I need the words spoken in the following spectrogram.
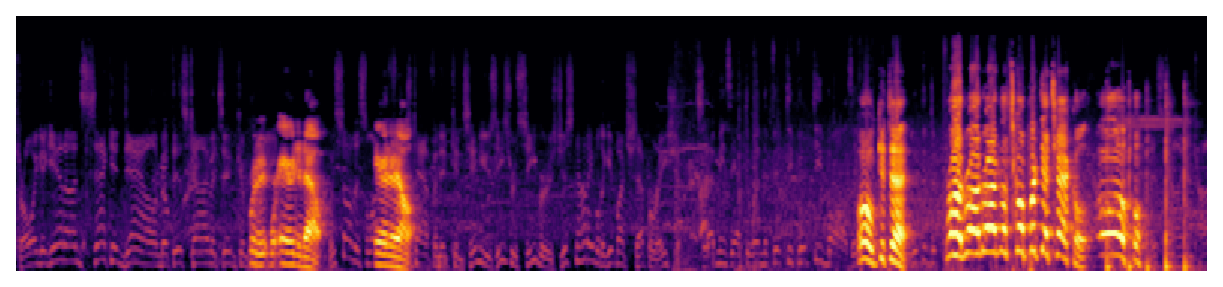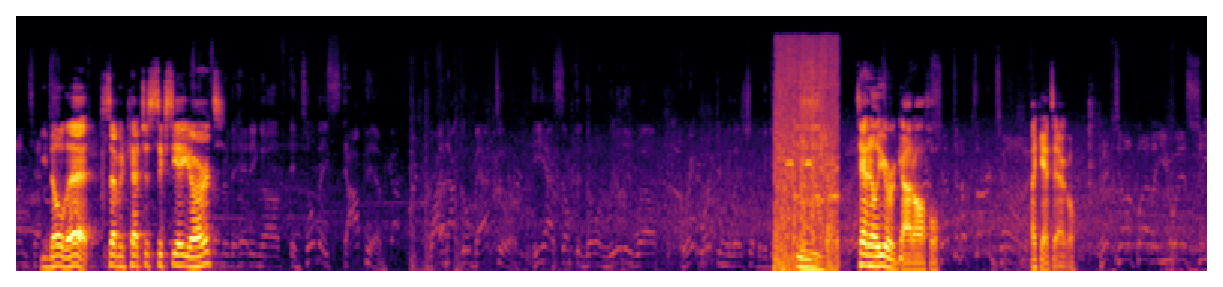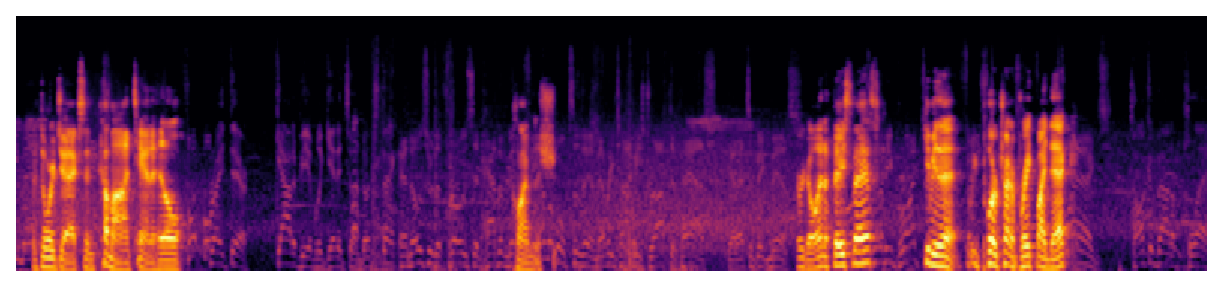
Throwing again on second down, but this time it's incomplete. We're, we're airing it out. We saw this airing in it out. half, and it continues. These receivers just not able to get much separation. So that means they have to win the 50-50 balls. They Oh, get that. Run, run, run. Let's go break that tackle. Oh. This time contact. You know that. Seven catches, 68 yards. under the heading of until they stop him, why not go back to him? He has something going really well. Great working relationship with the guy. Tannehill, you're god awful. I can't tackle. Picked up by the USC man. Adoree' Jackson. Come on, Tannehill. Football. right there. Got to be able to get it to him, don't you think? And those are the throws that Climb this sh- available to them every time he's dropped a pass. Yeah, that's a big miss. Here we go. And a face mask. Gonna be brought to Give me that. People are trying to break my neck. Jags. Talk about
